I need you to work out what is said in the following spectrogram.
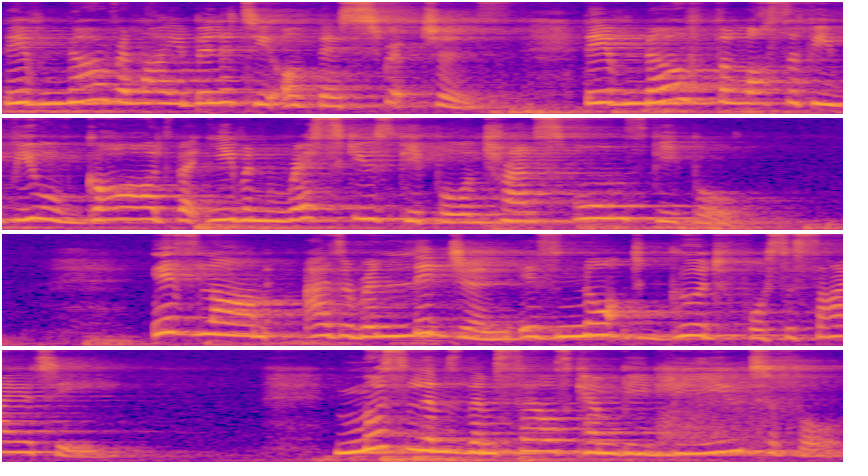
they have no reliability of their scriptures. They have no philosophy view of God that even rescues people and transforms people. Islam as a religion is not good for society. Muslims themselves can be beautiful,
